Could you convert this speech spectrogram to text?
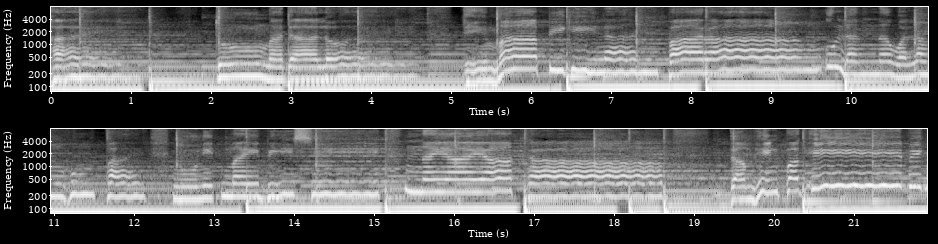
Luhay dumadaloy Di mapigilan. Parang ulan na walang humpay Ngunit may bisig na yayakap. Damhin pag-ibig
